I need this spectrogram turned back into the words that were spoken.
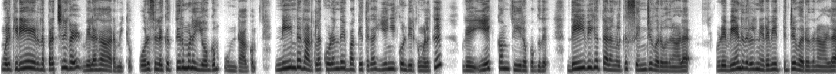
உங்களுக்கு இடையே இருந்த பிரச்சனைகள் விலக ஆரம்பிக்கும். ஒரு சிலருக்கு திருமண யோகம் உண்டாகும். நீண்ட நாட்கள குழந்தை பாக்கியத்துக்காக இயங்கிக் கொண்டிருக்கவங்களுக்கு உடைய ஏக்கம் தீரப்போகுது. தெய்வீக தலங்களுக்கு சென்று வருவதனால, உங்களுடைய வேண்டுதலை நிறைவேற்றிட்டு வருவதனால,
